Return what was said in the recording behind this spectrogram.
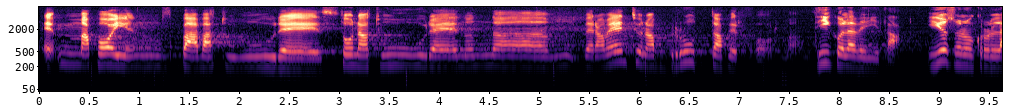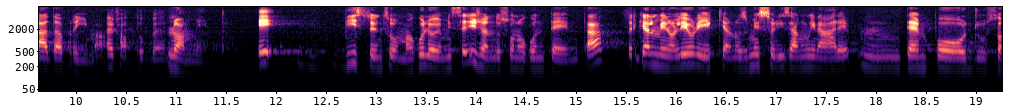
eh, ma poi mm, sbavature, stonature, non, uh, veramente una brutta performance. Dico la verità, io sono crollata prima. Hai fatto bene. Lo ammetto. E visto insomma quello che mi stai dicendo sono contenta perché almeno le orecchie hanno smesso di sanguinare mm, in tempo giusto.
